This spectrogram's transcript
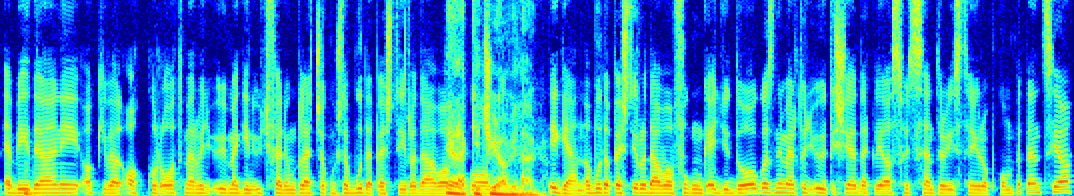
ebédelni, akivel akkor ott, mert hogy ő megint ügyfelünk lett, csak most a budapesti irodával Tényleg fogom, kicsi a világ. Igen, a budapesti irodával fogunk együtt dolgozni, mert hogy őt is érdekli az, hogy Central Eastern Europe kompetencia.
